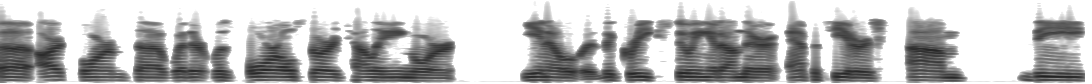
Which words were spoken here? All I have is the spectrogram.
uh, art forms. Uh, whether it was oral storytelling or you know the Greeks doing it on their amphitheaters. Um, the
